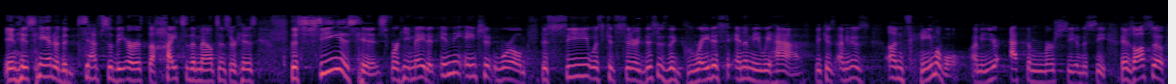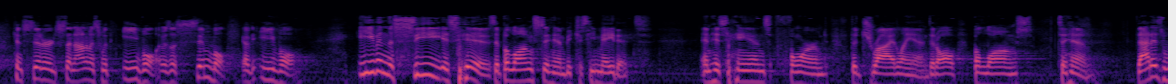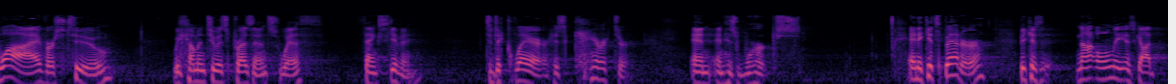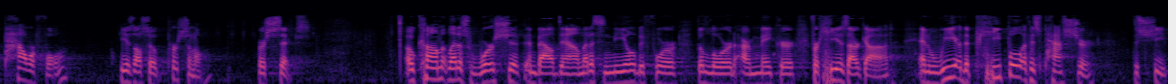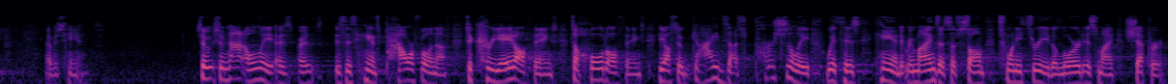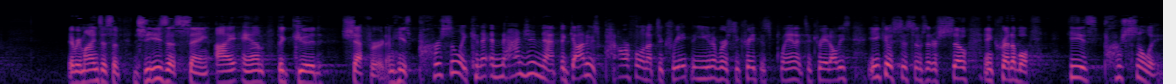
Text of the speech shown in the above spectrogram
In his hand are the depths of the earth, the heights of the mountains are his. The sea is his, for he made it. In the ancient world, the sea was considered, this is the greatest enemy we have, because, I mean, it was untamable. I mean, you're at the mercy of the sea. It was also considered synonymous with evil. It was a symbol of evil. Even the sea is his. It belongs to him because he made it. And his hands formed the dry land. It all belongs to him. That is why, verse 2, we come into his presence with thanksgiving to declare his character and, and his works. And it gets better because not only is God powerful, he is also personal. Verse 6. Oh come, let us worship and bow down. Let us kneel before the Lord our maker, for he is our God, and we are the people of his pasture, the sheep of his hands. So, so not only is, is his hands powerful enough to create all things, to hold all things, he also guides us personally with his hand. It reminds us of Psalm 23, the Lord is my shepherd. It reminds us of Jesus saying, I am the good shepherd. I mean, he is personally connected. Imagine that. The God who's powerful enough to create the universe, to create this planet, to create all these ecosystems that are so incredible. He is personally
